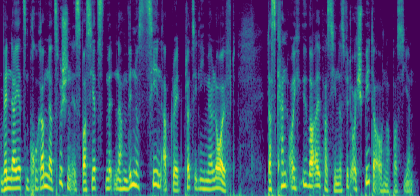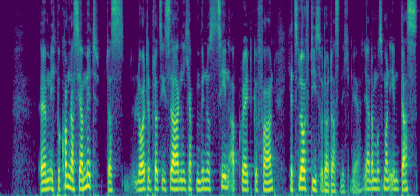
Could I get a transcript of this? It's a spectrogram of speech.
Wenn da jetzt ein Programm dazwischen ist, was jetzt mit nach dem Windows 10 Upgrade plötzlich nicht mehr läuft, das kann euch überall passieren. Das wird euch später auch noch passieren. Ähm, ich bekomme das ja mit, dass Leute plötzlich sagen, ich habe ein Windows 10 Upgrade gefahren, jetzt läuft dies oder das nicht mehr. Ja, dann muss man eben das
